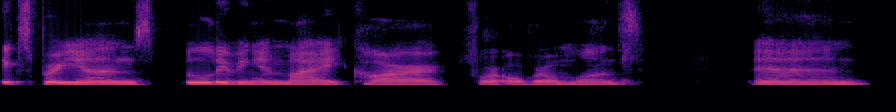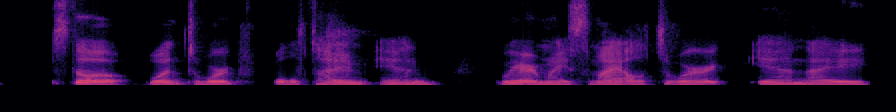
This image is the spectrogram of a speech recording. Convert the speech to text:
experienced living in my car for over a month, and still went to work full time and wear my smile to work. And I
